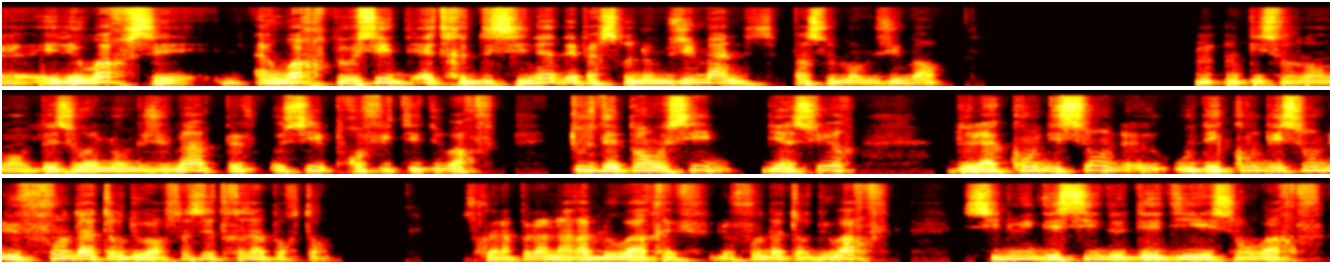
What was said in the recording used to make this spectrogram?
Euh, et les WARF, c'est un WARF peut aussi être destiné à des personnes non musulmanes, pas seulement musulmans qui sont dans besoin non musulmans peuvent aussi profiter du WARF. Tout dépend aussi, bien sûr, de la condition ou des conditions du fondateur du WARF. Ça, c'est très important. Ce qu'on appelle en arabe le WARF, le fondateur du WARF. Si lui décide de dédier son WARF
